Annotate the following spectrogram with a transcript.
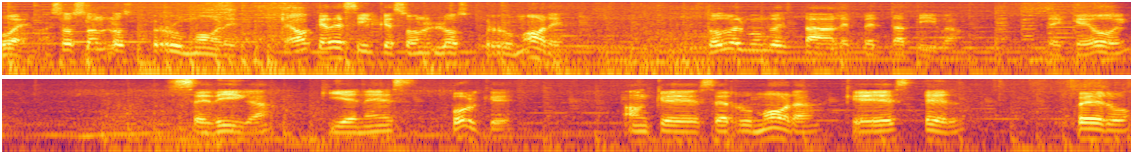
Bueno, esos son los rumores. Tengo que decir que son los rumores. Todo el mundo está a la expectativa de que hoy se diga quién es, porque aunque se rumora que es él, pero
